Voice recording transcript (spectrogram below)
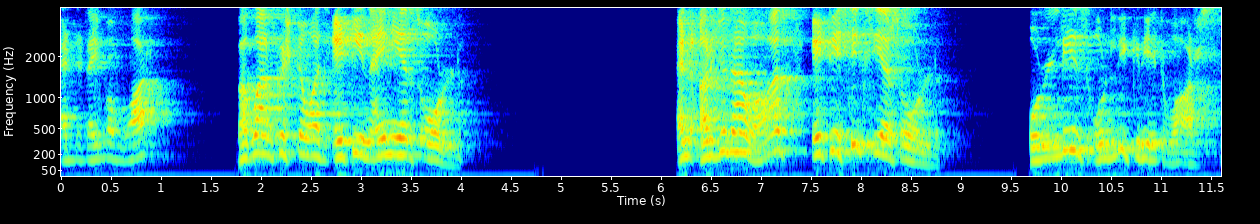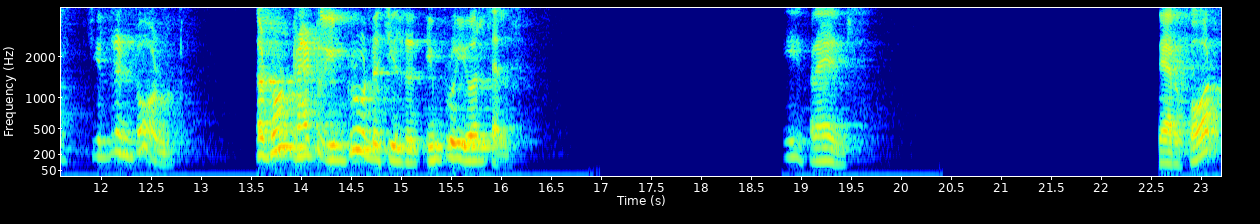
at the time of war? Bhagwan Krishna was 89 years old. And Arjuna was 86 years old. Oldies only create wars. Children don't. So don't try to improve the children, improve yourself. See, friends. Therefore,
